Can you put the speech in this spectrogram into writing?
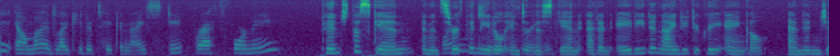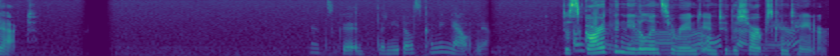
Okay, Elma, I'd like you to take a nice deep breath for me. Pinch the skin and insert One, the needle two, into the skin at an 80 to 90 degree angle and inject. That's good. The needle's coming out now. Discard the Okay, needle and syringe into the sharps container.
